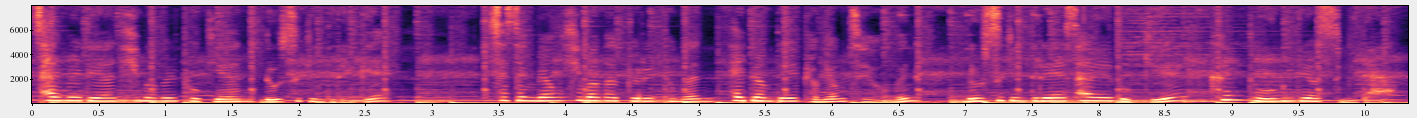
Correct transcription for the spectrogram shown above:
삶에 대한 희망을 포기한 노숙인들에게 새생명 희망학교를 통한 해병대 병영 체험은 노숙인들의 사회 복귀에 큰 도움이 되었습니다.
